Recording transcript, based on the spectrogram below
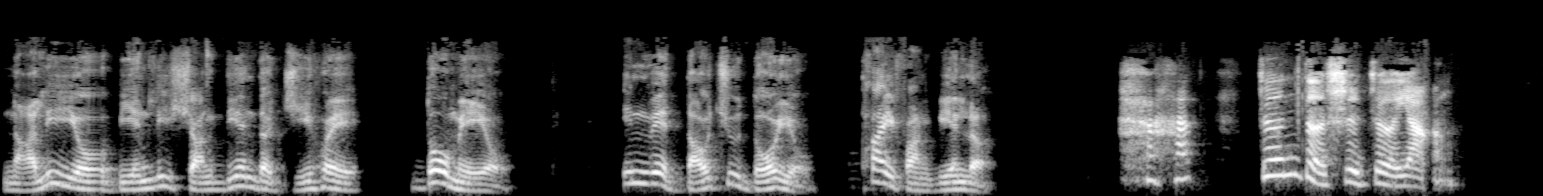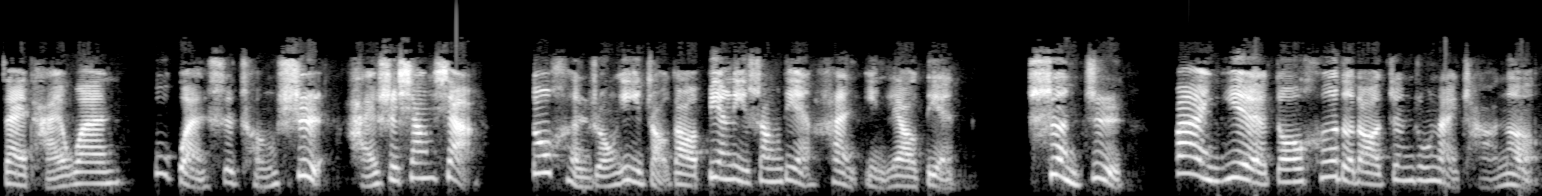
哪里有便利商店的机会都没有，因为到处都有，太方便了。哈哈，真的是这样。在台湾，不管是城市还是乡下，都很容易找到便利商店和饮料店，甚至半夜都喝得到珍珠奶茶呢。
